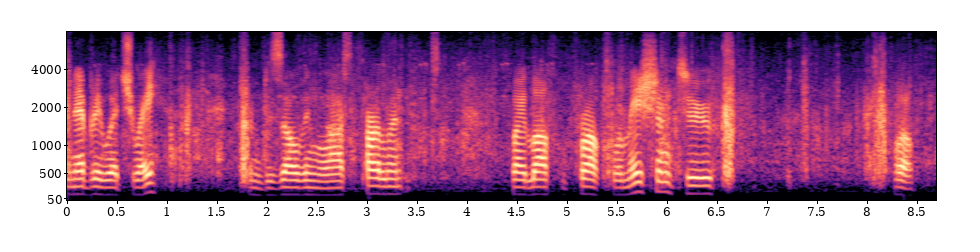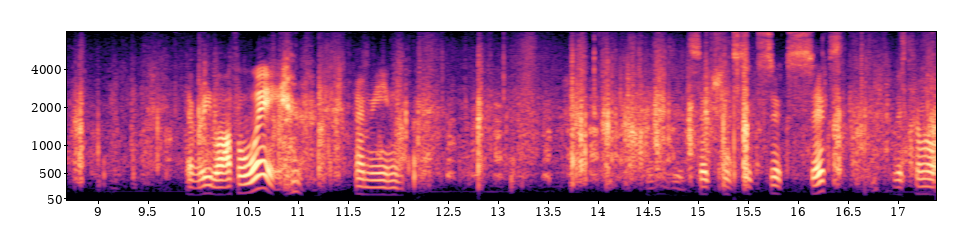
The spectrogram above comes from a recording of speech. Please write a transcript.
In every which way, from dissolving the last parliament by lawful proclamation to, well, every lawful way. I mean, section 666 of the Criminal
